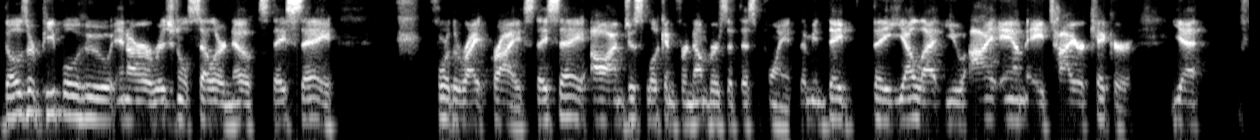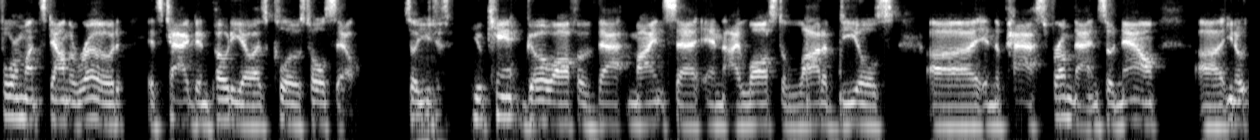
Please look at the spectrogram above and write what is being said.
those are people who in our original seller notes they say for the right price. They say oh i'm just looking for numbers at this point. I mean they they yell at you i am a tire kicker. Yet four months down the road, it's tagged in Podio as closed wholesale. So you just you can't go off of that mindset. And I lost a lot of deals uh, in the past from that. And so now, uh, you know,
